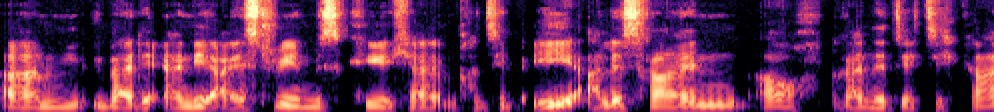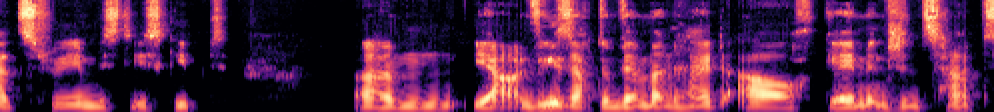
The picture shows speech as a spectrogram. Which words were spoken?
Ähm, über die NDI-Streams kriege ich ja im Prinzip eh alles rein, auch 360-Grad-Streams, die es gibt. Ähm, ja, und wie gesagt, und wenn man halt auch Game Engines hat,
